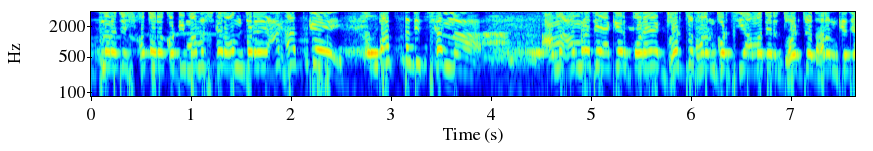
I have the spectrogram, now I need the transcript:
আপনারা যে সতেরো কোটি মানুষের অন্তরে আঘাতকে পাত্তা দিচ্ছেন না আমরা যে একের পর এক ধৈর্য ধারণ করছি, আমাদের ধৈর্য ধারণকে যে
